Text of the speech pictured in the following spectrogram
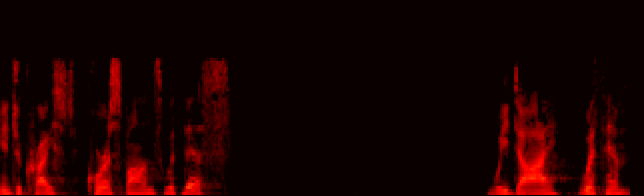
into Christ corresponds with this. We die with him.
